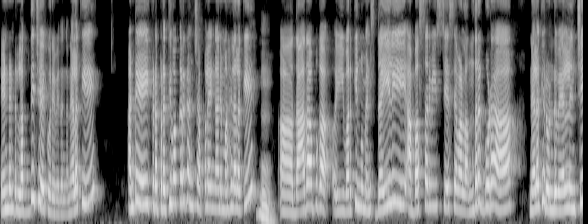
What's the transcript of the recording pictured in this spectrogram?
ఏంటంటే లబ్ధి చేకూరే విధంగా. నెలకి అంటే ఇక్కడ ప్రతి ఒక్కరికి అని చెప్పలేం కానీ మహిళలకి దాదాపుగా ఈ వర్కింగ్ ఉమెన్స్ డైలీ ఆ బస్ సర్వీస్ చేసే వాళ్ళందరికి కూడా నెలకి రెండు వేల నుంచి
